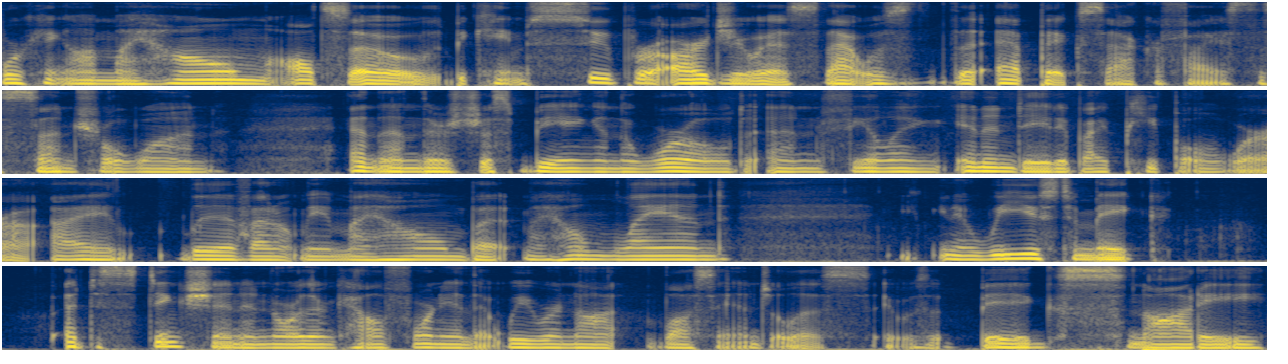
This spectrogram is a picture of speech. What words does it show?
working on my home also became super arduous. That was the epic sacrifice, the central one. And then there's just being in the world and feeling inundated by people where I live. I don't mean my home, but my homeland. You know, we used to make a distinction in Northern California that we were not Los Angeles. It was a big, snotty,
